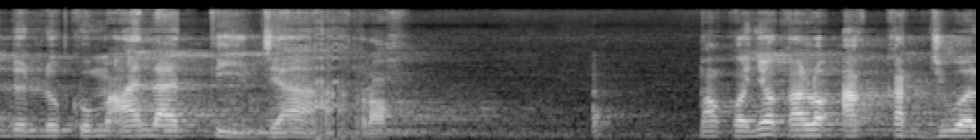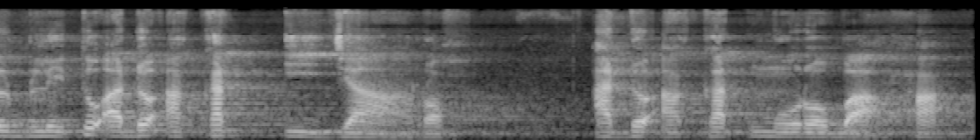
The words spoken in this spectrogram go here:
adullukum ala tijarah. Makanya kalau akad jual beli itu ada akad ijarah ada akad murobaha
